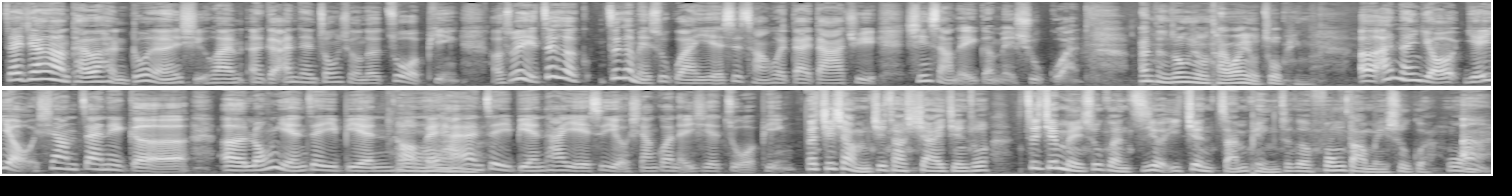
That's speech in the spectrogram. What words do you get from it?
再加上台湾很多人喜欢那个安藤忠雄的作品啊，所以这个这个美术馆也是常会带大家去欣赏的一个美术馆。安藤忠雄台湾有作品吗？呃，安南有也有，像在那个呃龙岩这一边哈，北海岸这一边，它也是有相关的一些作品。那接下来我们介绍下一间，说这间美术馆只有一件展品，这个丰岛美术馆。哇，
